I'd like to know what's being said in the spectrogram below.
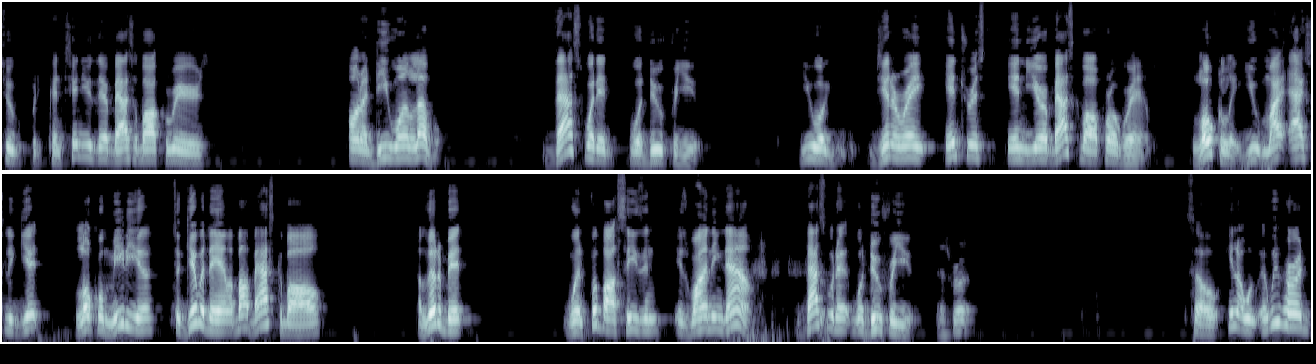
to continue their basketball careers on a D1 level. That's what it will do for you. You will generate interest in your basketball program locally. You might actually get local media to give a damn about basketball a little bit when football season is winding down. That's what it will do for you. That's right. So, you know, we've heard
